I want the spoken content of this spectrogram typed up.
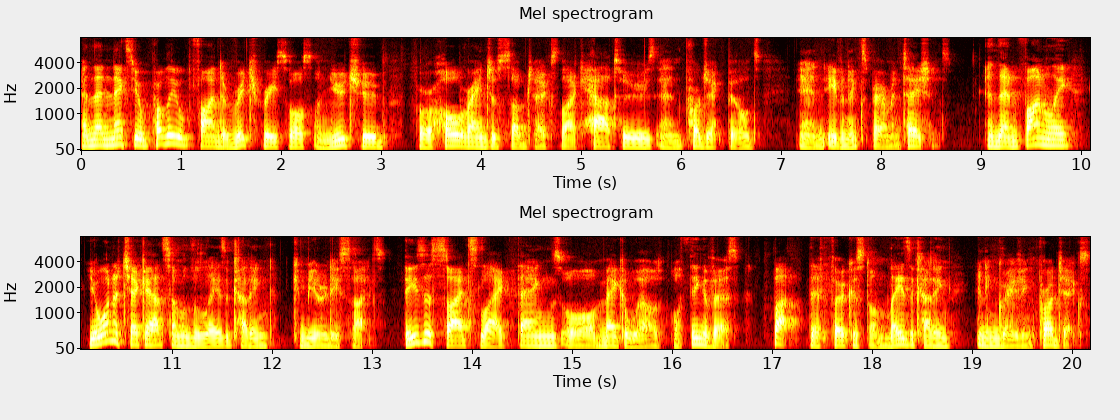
and then next you'll probably find a rich resource on YouTube for a whole range of subjects like how-tos and project builds and even experimentations. And then finally, you'll want to check out some of the laser cutting community sites. These are sites like Thangs or MakerWorld or Thingiverse but they're focused on laser cutting and engraving projects.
